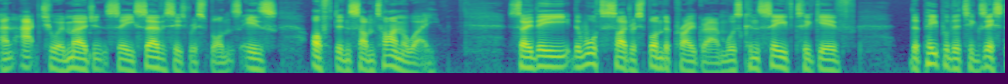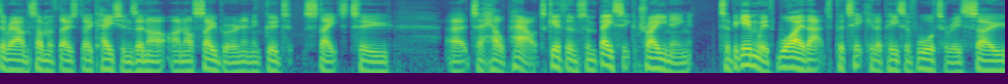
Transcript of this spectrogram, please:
an actual emergency services response is often some time away. So the, the Waterside Responder Programme was conceived to give the people that exist around some of those locations and are, and are sober and in a good state to uh, to help out, give them some basic training to begin with why that particular piece of water is so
